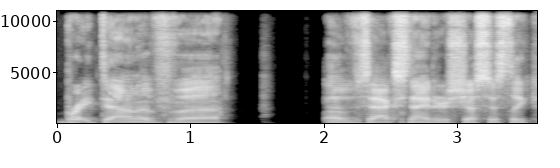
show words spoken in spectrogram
breakdown of uh of Zack Snyder's Justice League.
